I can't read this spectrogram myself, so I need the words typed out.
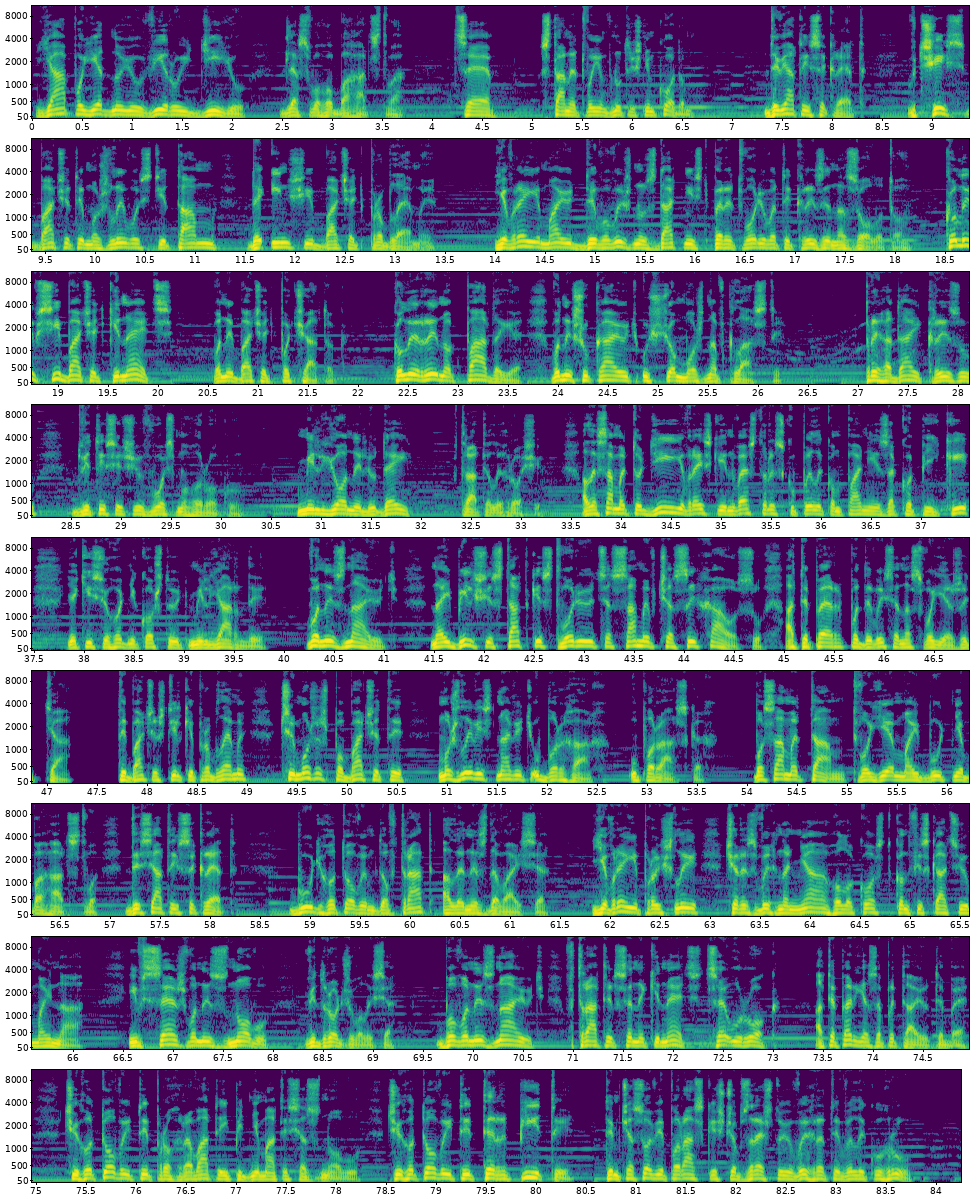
Я поєдную віру й дію для свого багатства. Це стане твоїм внутрішнім кодом. Дев'ятий секрет. Вчись бачити можливості там, де інші бачать проблеми. Євреї мають дивовижну здатність перетворювати кризи на золото. Коли всі бачать кінець, вони бачать початок. Коли ринок падає, вони шукають, у що можна вкласти. Пригадай кризу 2008 року. Мільйони людей втратили гроші. Але саме тоді єврейські інвестори скупили компанії за копійки, які сьогодні коштують мільярди. Вони знають, найбільші статки створюються саме в часи хаосу, а тепер подивися на своє життя. Ти бачиш тільки проблеми, чи можеш побачити можливість навіть у боргах, у поразках? Бо саме там твоє майбутнє багатство, десятий секрет. Будь готовим до втрат, але не здавайся. Євреї пройшли через вигнання, голокост, конфіскацію майна. І все ж вони знову відроджувалися. Бо вони знають, втрати це не кінець, це урок. А тепер я запитаю тебе, чи готовий ти програвати і підніматися знову? Чи готовий ти терпіти тимчасові поразки, щоб зрештою виграти велику гру?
